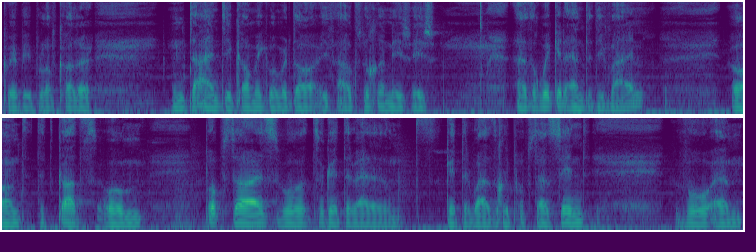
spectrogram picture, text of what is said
queer people of color. Und der einzige Comic, der mir da ins Auge gestochen ist, ist äh, The Wicked and the Divine. Und dort geht um Popstars, die zu Göttern werden und Götter, die auch so ein bisschen Popstars sind, die ähm,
